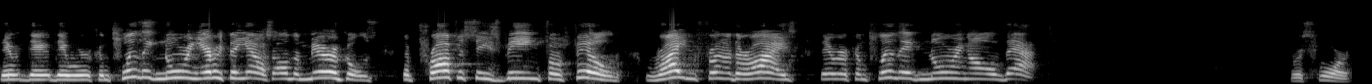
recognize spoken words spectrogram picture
They, they, they were completely ignoring everything else, all the miracles, the prophecies being fulfilled right in front of their eyes. They were completely ignoring all of that. Verse 4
